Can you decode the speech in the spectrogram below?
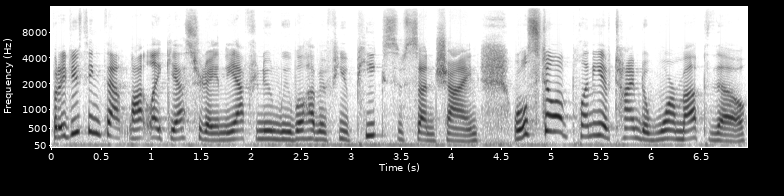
But I do think that, a lot like yesterday, in the afternoon, we will have a few peaks of sunshine. We'll still have plenty of time to warm up, though.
